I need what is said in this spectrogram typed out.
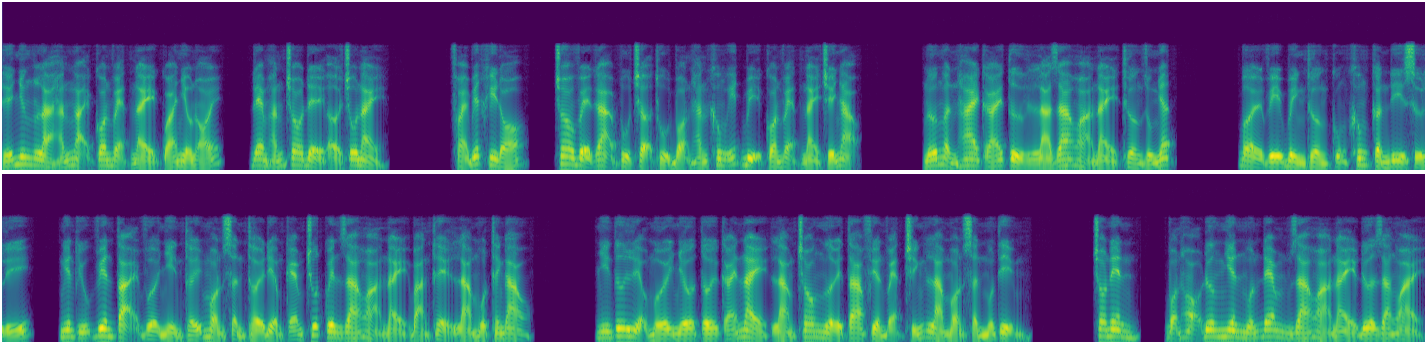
thế nhưng là hắn ngại con vẹt này quá nhiều nói, đem hắn cho để ở chỗ này. Phải biết khi đó, cho vệ gạ phủ trợ thủ bọn hắn không ít bị con vẹt này chế nhạo. Ngớ ngẩn hai cái từ là ra hỏa này thường dùng nhất. Bởi vì bình thường cũng không cần đi xử lý, nghiên cứu viên tại vừa nhìn thấy mòn sần thời điểm kém chút quên ra hỏa này bản thể là một thanh đao. Nhìn tư liệu mới nhớ tới cái này làm cho người ta phiền vẹn chính là mòn sần muốn tìm. Cho nên, bọn họ đương nhiên muốn đem gia hỏa này đưa ra ngoài.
